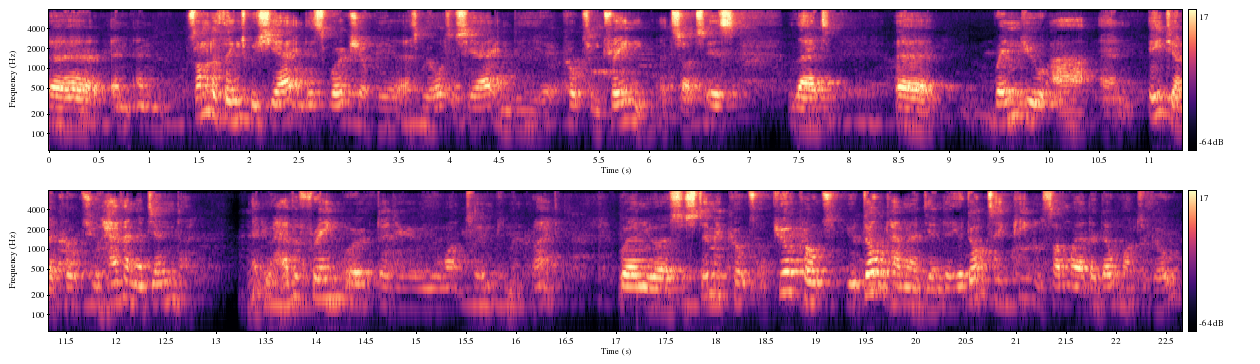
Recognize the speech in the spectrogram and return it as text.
Uh, and, and some of the things we share in this workshop here, as we also share in the uh, coaching training as such, is that uh, when you are an agile coach, you have an agenda and you have a framework that you, you want to implement, right? When you're a systemic coach or pure coach, you don't have an agenda. You don't take people somewhere they don't want to go.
